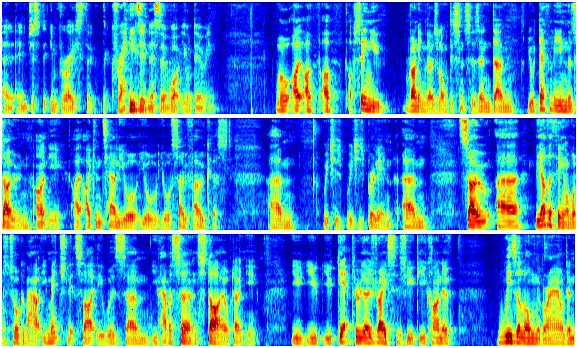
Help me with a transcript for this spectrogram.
uh, and just embrace the, the craziness of what you're doing. Well, I, have I've I've seen you running those long distances, and um, you're definitely in the zone, aren't you? I, I can tell you're you're you're so focused, um, which is which is brilliant. Um, so uh, the other thing I want to talk about, you mentioned it slightly, was um, you have a certain style, don't you? You you you get through those races. You you kind of whiz along the ground, and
